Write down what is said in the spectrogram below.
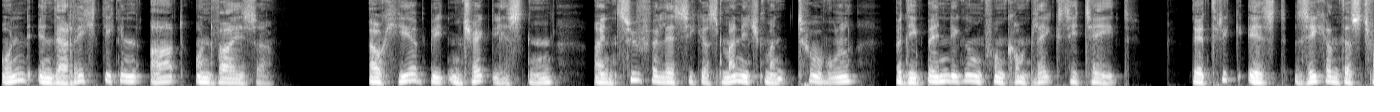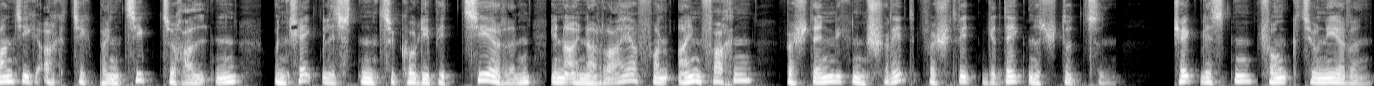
und in der richtigen Art und Weise. Auch hier bieten Checklisten ein zuverlässiges Management-Tool für die Bändigung von Komplexität. Der Trick ist, sich an das 2080-Prinzip zu halten und Checklisten zu kodifizieren in einer Reihe von einfachen, verständigen Schritt für Schritt Gedächtnisstützen. Checklisten funktionieren.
